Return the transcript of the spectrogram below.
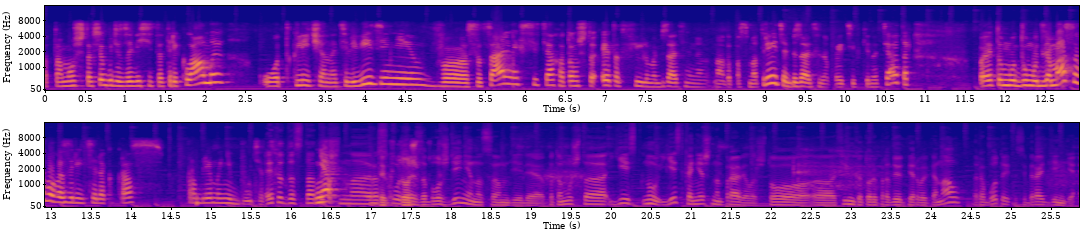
Потому что все будет зависеть от рекламы, от клича на телевидении, в социальных сетях, о том, что этот фильм обязательно надо посмотреть, обязательно пойти в кинотеатр. Поэтому, думаю, для массового зрителя как раз проблемы не будет. Это достаточно Так расхожее ж- заблуждение на самом деле, потому что есть, ну, есть, конечно, правило, что э, фильм, который продает Первый канал, работает и собирает деньги.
